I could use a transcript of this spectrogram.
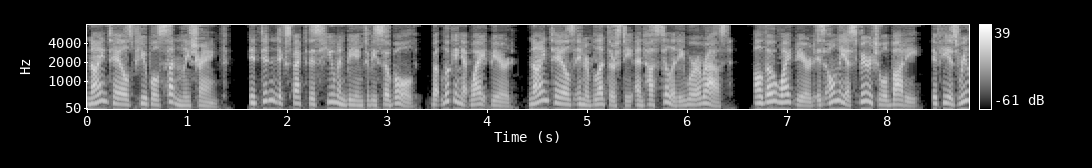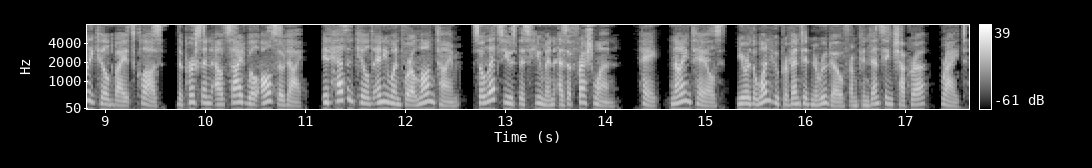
Nine Tails' pupils suddenly shrank. It didn't expect this human being to be so bold, but looking at Whitebeard, Nine Tails' inner bloodthirsty and hostility were aroused. Although Whitebeard is only a spiritual body, if he is really killed by its claws, the person outside will also die. It hasn't killed anyone for a long time, so let's use this human as a fresh one. Hey, Nine Tails, you're the one who prevented Naruto from condensing chakra, right?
